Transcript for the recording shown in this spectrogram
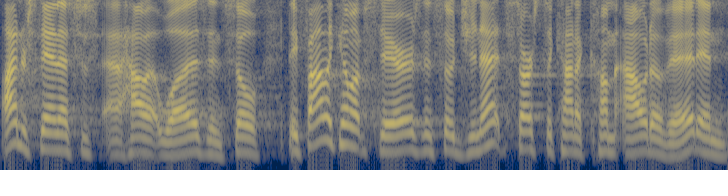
I understand that's just uh, how it was. And so they finally come upstairs. And so Jeanette starts to kind of come out of it. And,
